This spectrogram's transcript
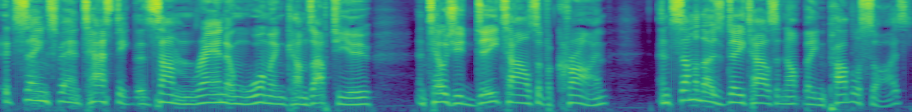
It seems fantastic that some random woman comes up to you and tells you details of a crime, and some of those details had not been publicised.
